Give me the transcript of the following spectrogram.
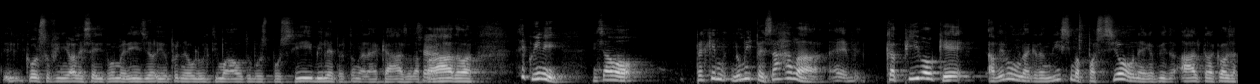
il corso finiva alle 6 di pomeriggio, io prendevo l'ultimo autobus possibile per tornare a casa da certo. Padova e quindi diciamo perché non mi pesava, eh, capivo che avevo una grandissima passione, capito? Altra cosa,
